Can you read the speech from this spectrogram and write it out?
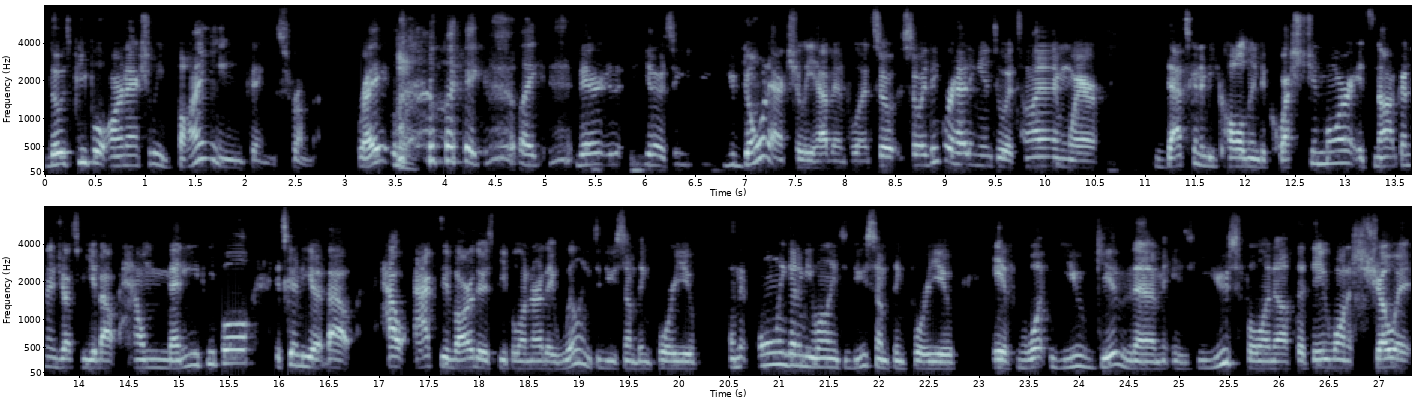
those people aren't actually buying things from them right? Like like they're you know so you don't actually have influence. So so i think we're heading into a time where that's going to be called into question more. It's not going to just be about how many people. It's going to be about how active are those people and are they willing to do something for you? And they're only going to be willing to do something for you if what you give them is useful enough that they want to show it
